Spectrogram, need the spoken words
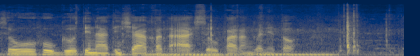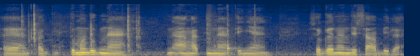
So hugutin natin siya pataas. So parang ganito. Ayan, pag tumunog na, naangat na natin yan. So ganun din sa kabila.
